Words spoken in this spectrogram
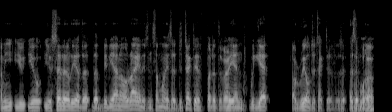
I mean, you you you said earlier that the Bibiano O'Ryan is in some ways a detective, but at the very mm -hmm. end we get a real detective, as, as it mm-hmm. were.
